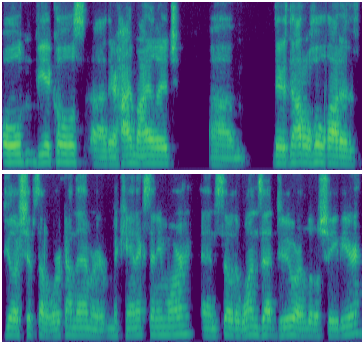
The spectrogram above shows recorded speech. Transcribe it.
old vehicles, uh, they're high mileage. Um, there's not a whole lot of dealerships that'll work on them or mechanics anymore. And so the ones that do are a little shadier.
